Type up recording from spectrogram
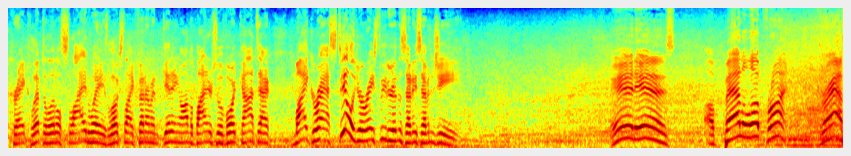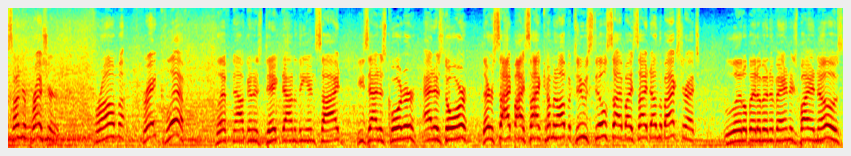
Craig Clift a little slideways. Looks like Fetterman getting on the binders to avoid contact. Mike Grass still your race leader in the 77G. it is a battle up front. Grass under pressure from Craig Cliff. Cliff now going to dig down to the inside. He's at his quarter, at his door. They're side by side coming off of two, still side by side down the backstretch. Little bit of an advantage by a nose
